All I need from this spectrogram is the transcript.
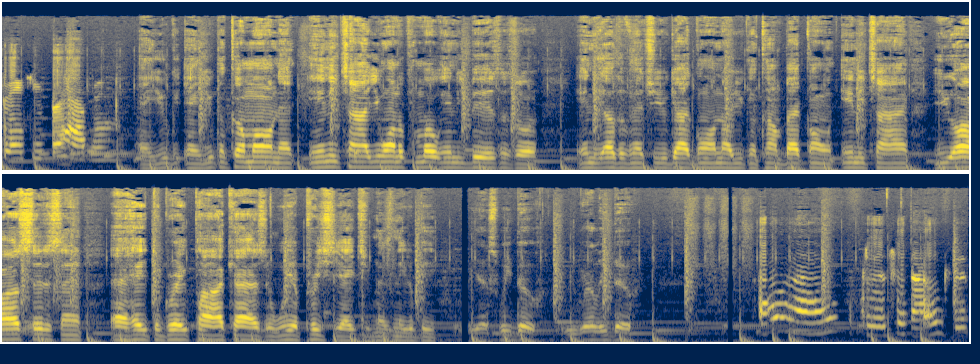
Thank you for having me. And you and you can come on at any time you want to promote any business or any other venture you got going on. You can come back on anytime. You are a citizen at Hate the Great Podcast, and we appreciate you, Miss Nita Bee. Yes, we do. We really do. All right. Good to know. Good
